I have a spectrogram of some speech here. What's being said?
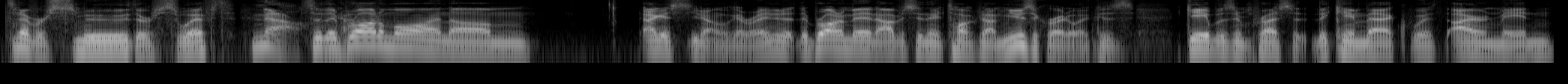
it's never smooth or swift. No. So they brought him on. Um, I guess you know. Okay, right. They brought him in. Obviously, they talked about music right away because Gabe was impressed. that They came back with Iron Maiden.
